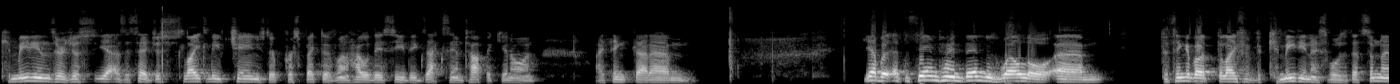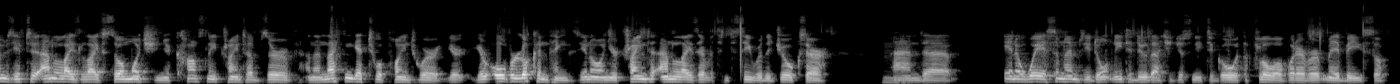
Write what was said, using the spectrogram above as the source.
comedians are just yeah as i said just slightly change their perspective on how they see the exact same topic you know and i think that um yeah but at the same time then as well though um the thing about the life of a comedian i suppose is that sometimes you have to analyze life so much and you're constantly trying to observe and then that can get to a point where you're you're overlooking things you know and you're trying to analyze everything to see where the jokes are mm. and uh in a way, sometimes you don't need to do that. You just need to go with the flow of whatever it may be. So,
